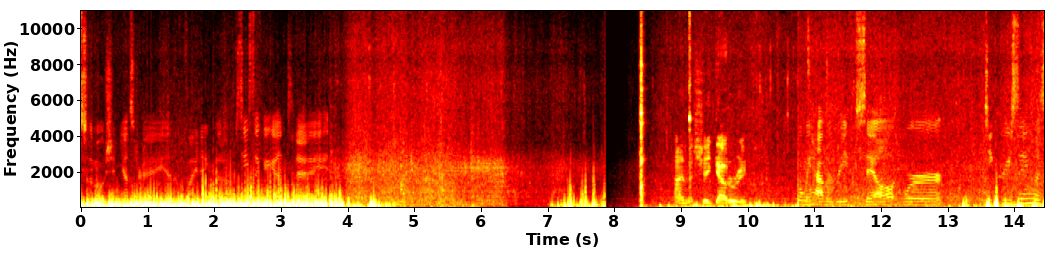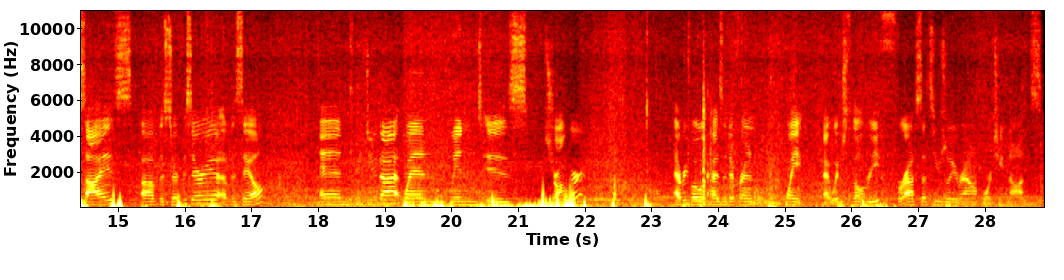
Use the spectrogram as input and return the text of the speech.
used to the motion yesterday, and I'm finding that I'm seasick again today. Time shake out a reef. When we have a reef sail, we're decreasing the size of the surface area of the sail, and we do that when wind is stronger. Every boat has a different point at which they'll reef. For us, that's usually around 14 knots.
